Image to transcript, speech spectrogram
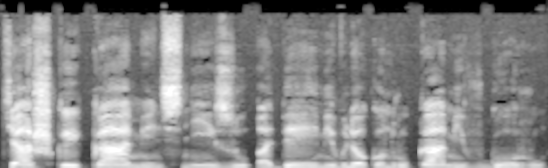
Тяжкий камень снизу обеими влек он руками в гору,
